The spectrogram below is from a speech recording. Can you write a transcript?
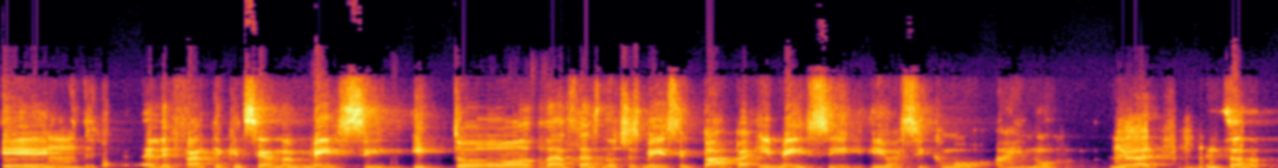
Eh, un elefante que se llama Macy y todas las noches me dicen Papa y Macy y yo así como, ay no, de verdad, pensando,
